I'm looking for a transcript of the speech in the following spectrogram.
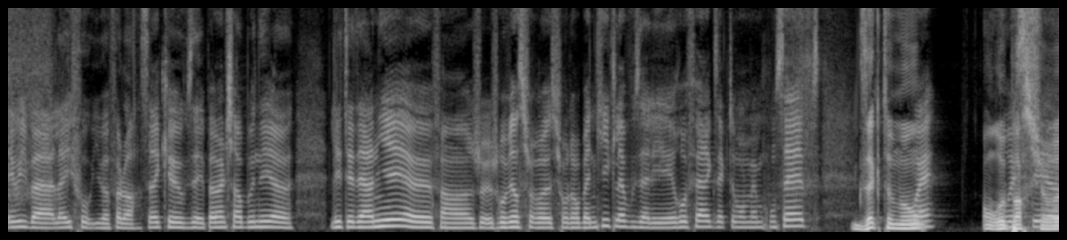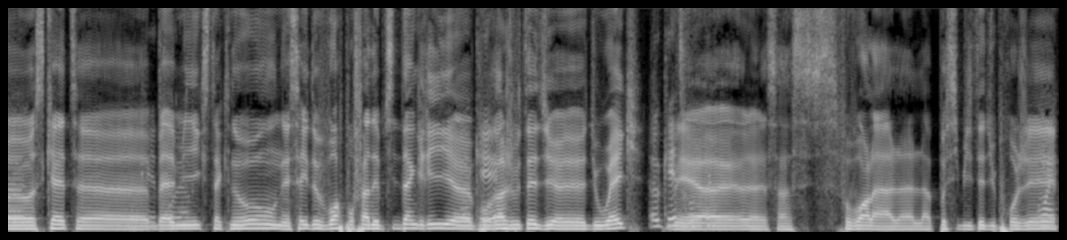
Et oui, bah là, il faut, il va falloir. C'est vrai que vous avez pas mal charbonné euh, l'été dernier. euh, Enfin, je, je reviens sur, sur l'Urban Kick. Là, vous allez refaire exactement le même concept. Exactement. Ouais. On repart sur euh, euh, skate, euh, BMX, techno. On essaye de voir pour faire des petites dingueries euh, pour rajouter du, euh, du wake. Ok, trop Mais euh, ça, faut voir la, la, la possibilité du projet. Ouais.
